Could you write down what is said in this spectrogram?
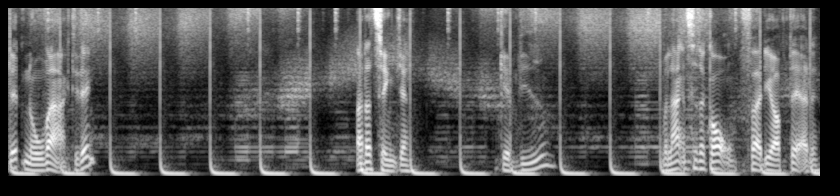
Lidt Nova-agtigt, ikke? Og der tænkte jeg, kan jeg vide, hvor lang tid der går, før de opdager det,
